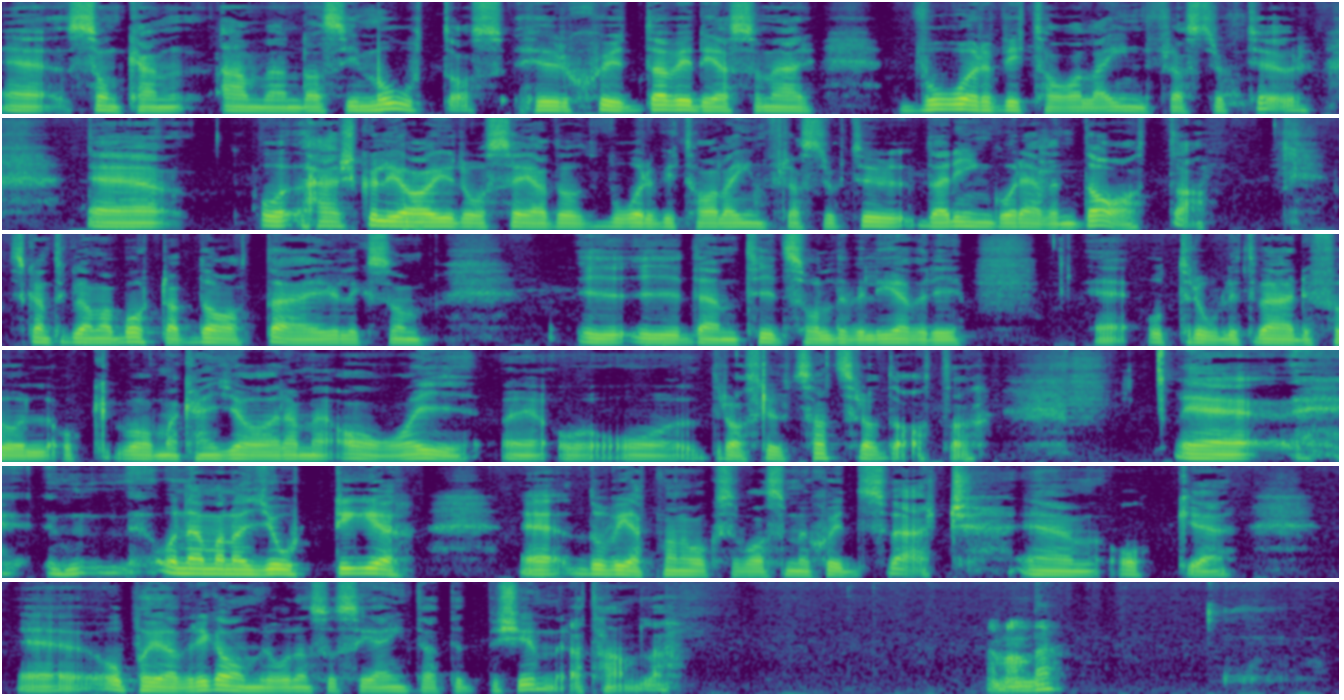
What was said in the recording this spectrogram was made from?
eh, som kan användas emot oss? Hur skyddar vi det som är vår vitala infrastruktur? Eh, och här skulle jag ju då säga att vår vitala infrastruktur, där ingår även data. Vi ska inte glömma bort att data är ju liksom i, i den tidsålder vi lever i eh, otroligt värdefull och vad man kan göra med AI eh, och, och, dra slutsatser av data. Eh, och när man har gjort det, eh, då vet man också vad som är skyddsvärt. Eh, och, eh, och på övriga områden så ser jag inte att det är ett bekymmer att handla. Amanda?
